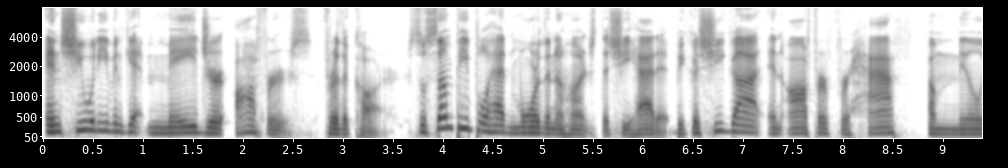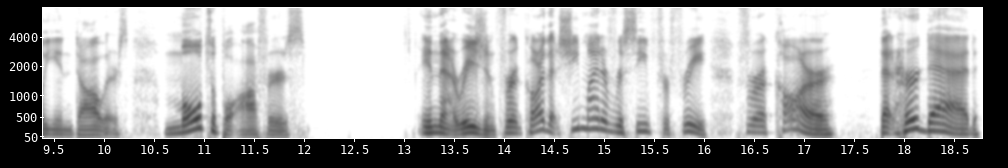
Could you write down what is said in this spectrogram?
and she would even get major offers for the car. So some people had more than a hunch that she had it because she got an offer for half a million dollars, multiple offers in that region for a car that she might have received for free, for a car that her dad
